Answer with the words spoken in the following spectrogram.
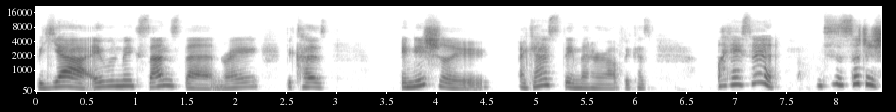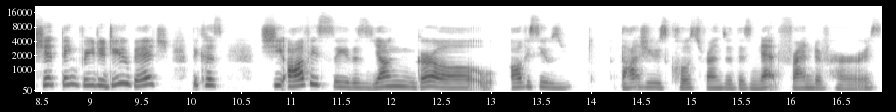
but yeah, it would make sense then, right? Because initially, I guess they met her up because, like I said, this is such a shit thing for you to do, bitch. Because she obviously, this young girl, obviously was thought she was close friends with this net friend of hers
